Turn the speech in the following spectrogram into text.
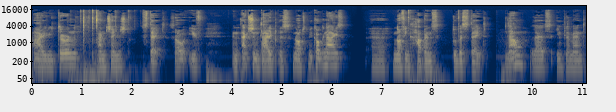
I return unchanged state. So if an action type is not recognized, uh, nothing happens to the state. Now let's implement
